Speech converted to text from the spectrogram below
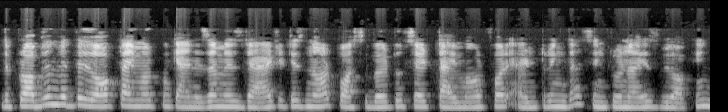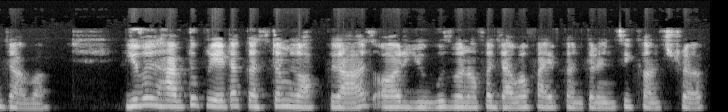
The problem with the lock timeout mechanism is that it is not possible to set timeout for entering the synchronized block in Java. You will have to create a custom lock class or use one of a Java 5 concurrency construct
